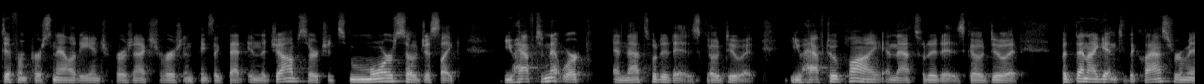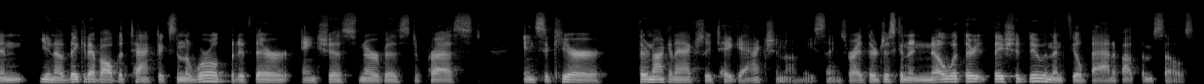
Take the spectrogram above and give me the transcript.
different personality, introversion, extroversion, things like that in the job search. It's more so just like you have to network and that's what it is. Go do it. You have to apply and that's what it is. Go do it. But then I get into the classroom and, you know, they could have all the tactics in the world, but if they're anxious, nervous, depressed, insecure, they're not going to actually take action on these things, right? They're just going to know what they they should do and then feel bad about themselves.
